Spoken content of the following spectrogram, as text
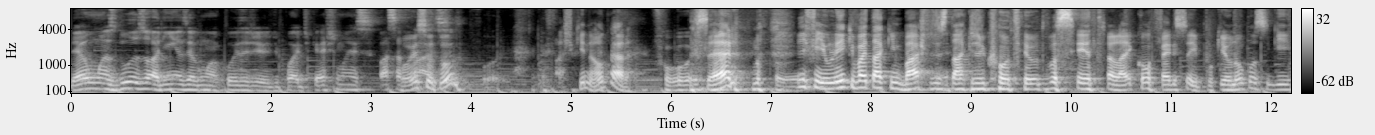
Deu umas duas horinhas e alguma coisa de, de podcast, mas passa Foi fácil. isso tudo? Foi. Acho que não, cara. Foi. Sério? Foi. Enfim, o link vai estar aqui embaixo nos destaques de conteúdo, você entra lá e confere isso aí, porque eu não consegui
